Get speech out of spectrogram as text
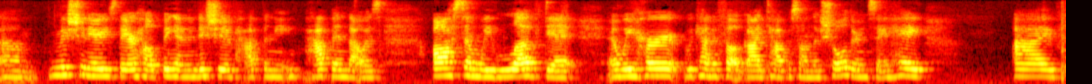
um, missionaries there helping an initiative happening happen that was awesome. We loved it. And we heard we kind of felt god tap us on the shoulder and say hey i've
